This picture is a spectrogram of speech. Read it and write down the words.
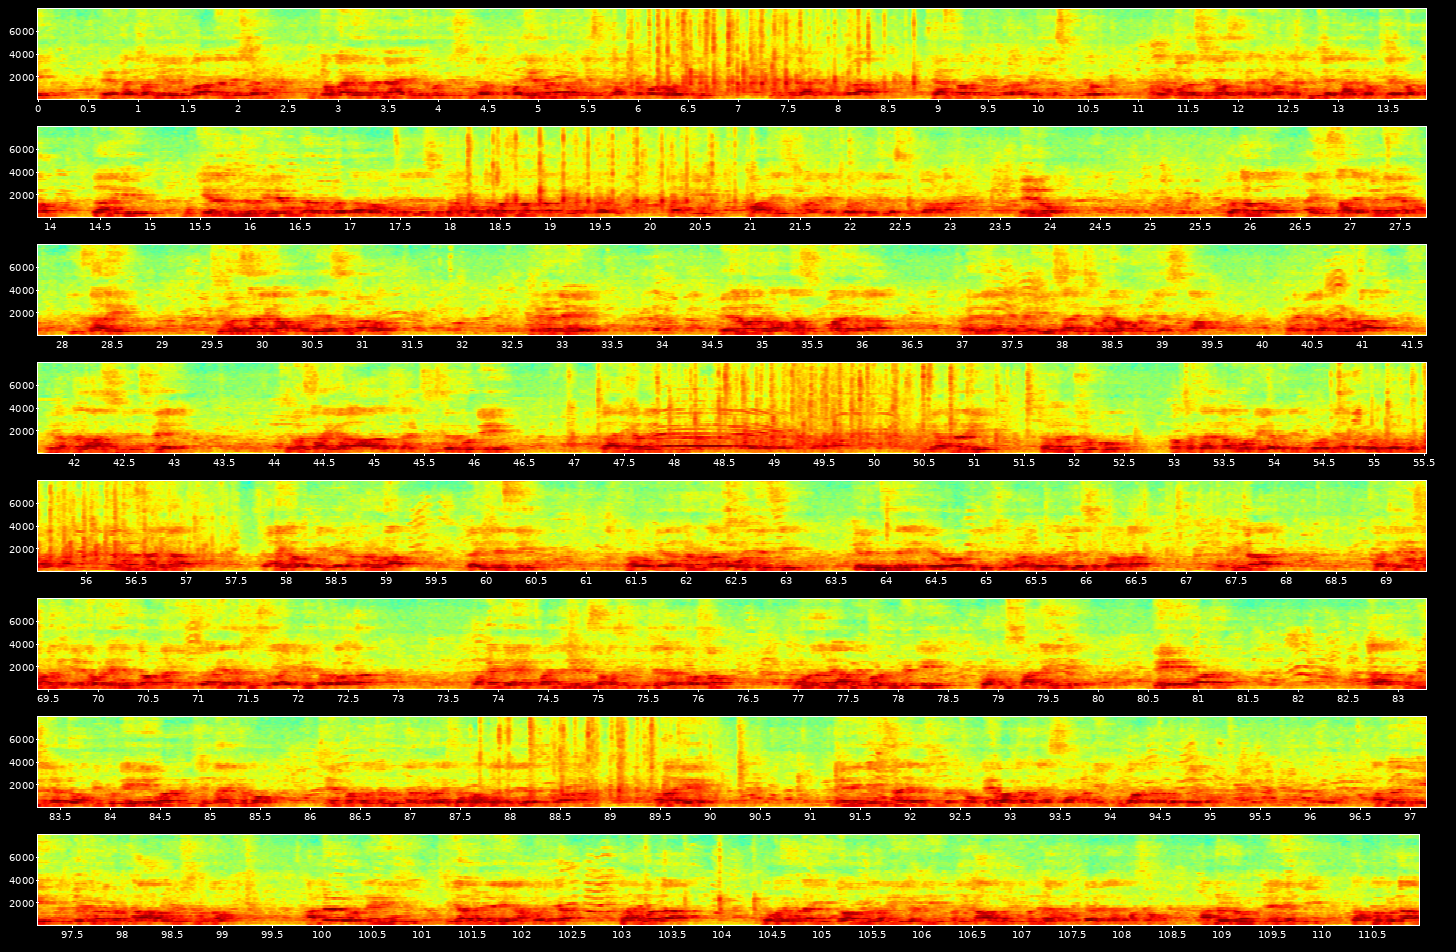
నేను పది మంది వాగ్దానం చేశాను. ఇంకొక ఐదు మంది ఆయన దగ్గర కూడా తీసుకుంటాను పదిహేను మంది కూడా చేసే కార్యక్రమం రోజుకి చేసిన కార్యక్రమం కూడా చేస్తామని చెప్పి కూడా తెలియజేసుకుంటూ మన ఒంగోలు శ్రీనివాస కళ్యాణం జరిపించే కార్యక్రమం చేపడతాం. దానికి ముఖ్య అతిథులు మీరే ఉంటారని కూడా సభాపతి తెలియజేసుకుంటాను. ముందు అంతా మీరే ఉంటారు. దానికి మాట ఇస్తున్నాను కూడా తెలియజేసుకుంటా ఉన్నా. నేను గతంలో ఐదు సార్లు ఎమ్మెల్యే అయ్యాను. ఈసారి చివరిసారిగా పోటీ చేస్తున్నాను. ఎందుకంటే వేరే వాళ్ళు కూడా అవకాశం ఇవ్వాలి కదా. మరి చెప్పి ఈసారి చివరిగా పోటీ చేస్తున్నాం. మరి మీరందరూ కూడా మీరందరూ ఆశీర్వదిస్తే చివరిసారిగా ఆరోసారి సిస్టర్ కొట్టి రాజకీయ మీ అందరి చల్లని చూపు ఒకసారి నా ఓటు వేయాలని చెప్పి కూడా మీ అందరూ కూడా కోరుకుంటా ఉన్నా కాబట్టి మీరందరూ కూడా దయచేసి మీరందరూ కూడా నాకు ఓటు చేసి గెలిపిస్తే మీ రుణం తీర్చుకుంటాను కూడా తెలియజేసుకుంటా ఉన్నా. ముఖ్యంగా మంత్రి సమస్య నేను ఒకటే చెప్తా ఉన్నా ఈసారి ఎలక్షన్స్ అయిపోయిన తర్వాత మొన్నైతే మంచినీటి సమస్య తీర్చేదాని కోసం మూడు వందల యాభై కోట్లు పెట్టి వర్క్ స్టార్ట్ అయింది. డైలీ వాటర్ తొమ్మిది నెలలో మీకు డైలీ వాటర్ ఇచ్చే కార్యక్రమం చేపట్టడం జరుగుతుందని కూడా ఈ సభలో తెలియజేస్తున్నాను. అలాగే నేనైతే ఈసారి ఎలక్షన్ పెట్టి ఒకే వాగ్దానం చేస్తామని ఎక్కువ వాగ్దానాలు చేయను. అందరికీ ఇబ్బంది పడుతున్న కాలం విషయంలో అండర్ గ్రౌండ్ డ్రైనేజ్ చేయాలనేది నా కోరిక. దానివల్ల ఎవరు కూడా ఈ దోమలు కానీ ఇవన్నీ ఇబ్బంది కాలంలో ఇబ్బంది లేకుండా ఉండాలి. దానికోసం అండర్ గ్రౌండ్ డ్రైనేజ్ తప్పకుండా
